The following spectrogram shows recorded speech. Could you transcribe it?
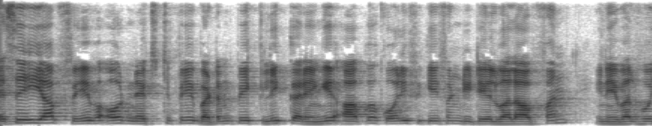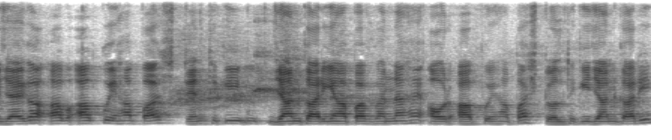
ऐसे ही आप सेव और नेक्स्ट पे बटन पे क्लिक करेंगे, आपका क्वालिफिकेशन डिटेल वाला ऑप्शन इनेबल हो जाएगा। अब आपको यहाँ पास टेंथ की जानकारी यहाँ पास भरना है और आपको यहाँ पास ट्वेल्थ की जानकारी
